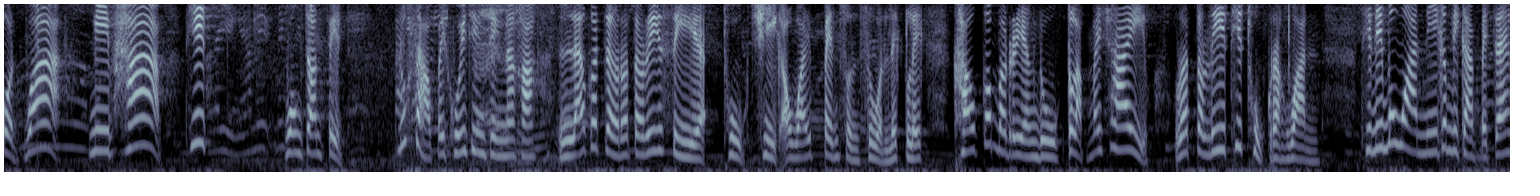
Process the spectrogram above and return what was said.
กฏว่ามีภาพที่วงจรปิด ลูกสาวไปคุยจริง ๆนะคะ แล้วก็เจอลอตเตอรี่เสียถูกฉีกเอาไว้เป็นส่วนๆเล็กๆเขาก็มาเรียงดูกลับไม่ใช่ลอตเตอรี่ที่ถูกรางวัล ทีนี้เมื่อวานนี้ก็มีการไปแจ้ง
